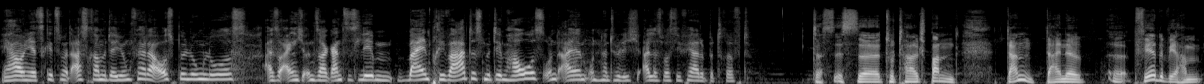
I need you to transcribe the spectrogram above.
Ja, und jetzt geht's mit Astra mit der Jungpferdeausbildung los. Also eigentlich unser ganzes Leben, mein privates mit dem Haus und allem und natürlich alles, was die Pferde betrifft. Das ist äh, total spannend. Dann deine äh, Pferde. Wir haben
